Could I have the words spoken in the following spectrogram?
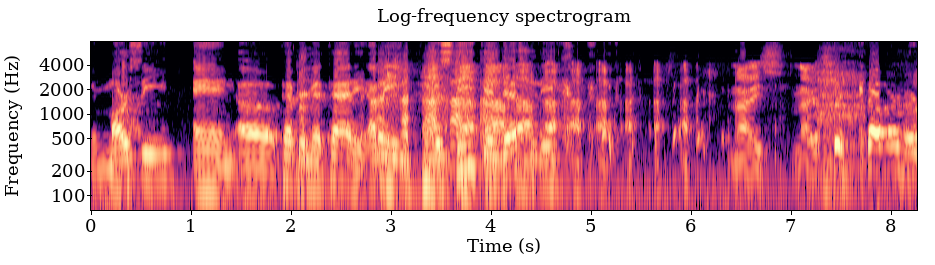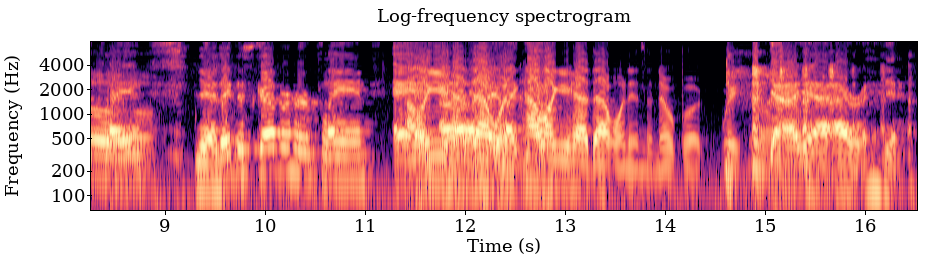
Marcy and uh, Peppermint Patty, I mean Mystique and Destiny nice, nice. discover her Oh. plan. Yeah, they discover her plan. And, How long you uh, had that one? like, How long you had that one in the notebook? Wait. yeah, yeah, I, yeah.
